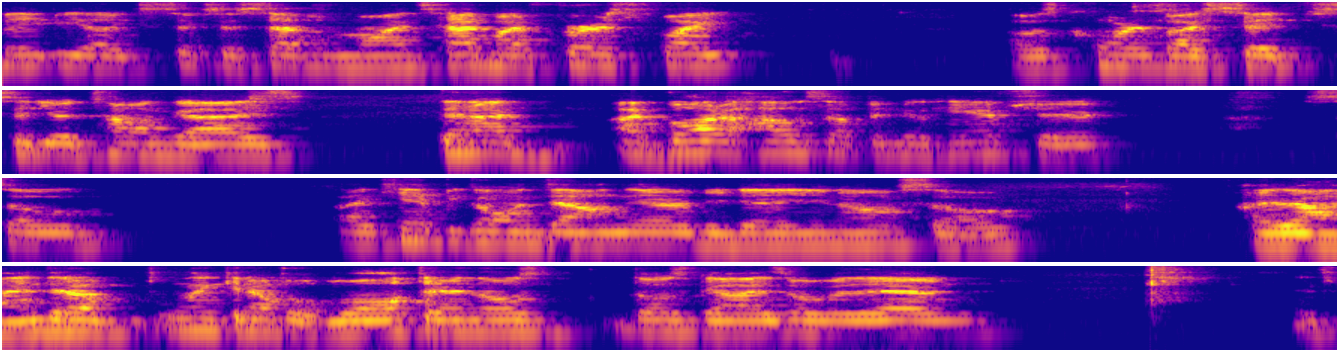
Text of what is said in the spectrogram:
maybe like six or seven months. Had my first fight. I was cornered by Sid, Sityodtong guys. Then I I bought a house up in New Hampshire, so I can't be going down there every day, you know. So I uh, ended up linking up with Walter and those those guys over there, and it's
